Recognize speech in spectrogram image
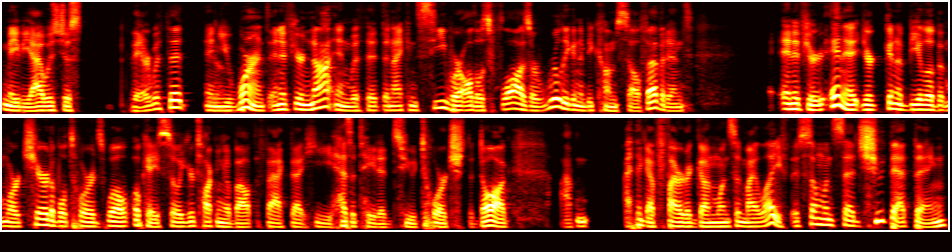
maybe I was just there with it and you weren't. And if you're not in with it, then I can see where all those flaws are really going to become self evident. and if you're in it, you're going to be a little bit more charitable towards, well, okay, so you're talking about the fact that he hesitated to torch the dog. I've, I think I've fired a gun once in my life. If someone said, shoot that thing,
